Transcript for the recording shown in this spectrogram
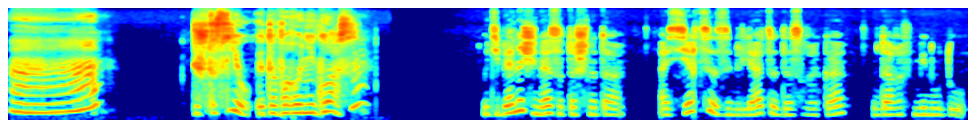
А? Ты что съел? Это вороний глаз. У тебя начинается тошнота, а сердце замедляется до 40 ударов в минуту.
